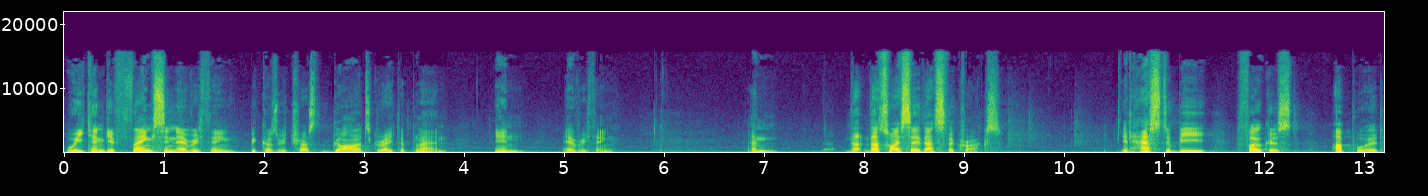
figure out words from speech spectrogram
We can give thanks in everything because we trust God's greater plan in everything. And that, that's why I say that's the crux. It has to be focused upward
